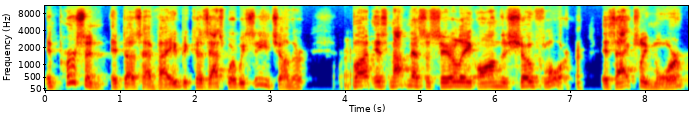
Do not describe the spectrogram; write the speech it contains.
In person, it does have value because that's where we see each other, right. but it's not necessarily on the show floor. It's actually more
